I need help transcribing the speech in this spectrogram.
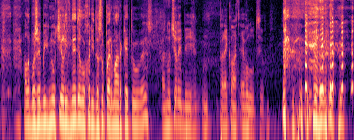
Alebo že by ich nutili v nedelu chodiť do supermarketu, vieš? A nutili by ich prekonať evolúciu.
